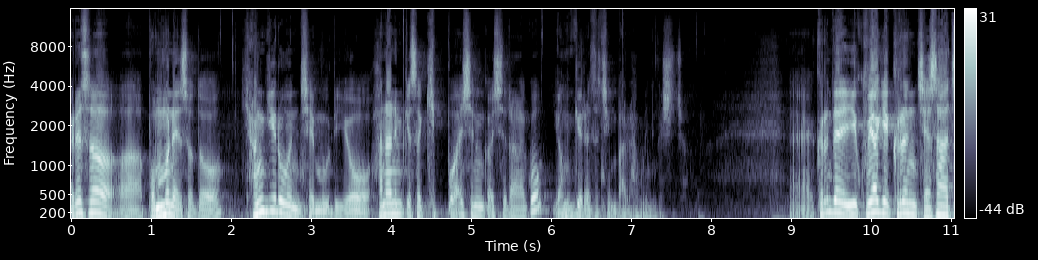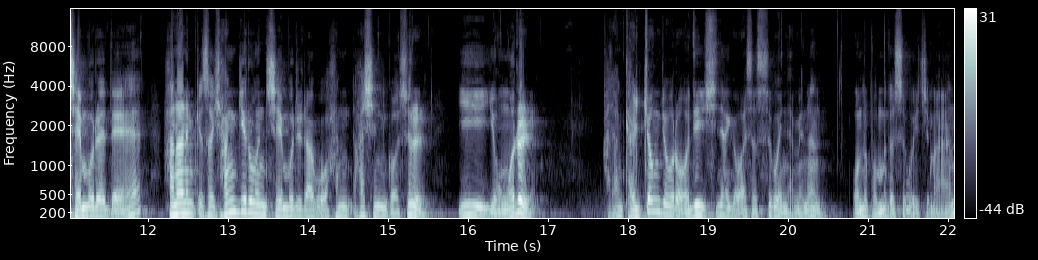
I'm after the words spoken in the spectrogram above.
그래서 어, 본문에서도 향기로운 제물이요 하나님께서 기뻐하시는 것이라고 연결해서 지금 말을 하고 있는 것이죠. 그런데 이 구약의 그런 제사 제물에 대해 하나님께서 향기로운 제물이라고 하신 것을 이 용어를 가장 결정적으로 어디 신약에 와서 쓰고 있냐면은 오늘 본문도 쓰고 있지만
